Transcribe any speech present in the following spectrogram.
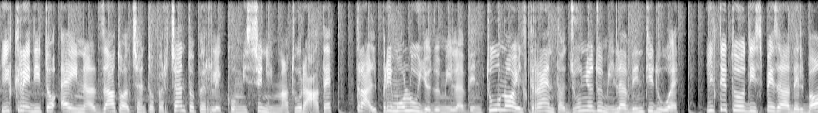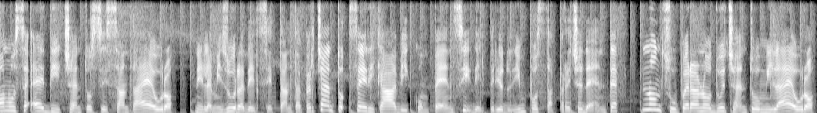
Il credito è innalzato al 100% per le commissioni maturate tra il 1 luglio 2021 e il 30 giugno 2022. Il tetto di spesa del bonus è di 160 euro, nella misura del 70% se i ricavi compensi del periodo di imposta precedente non superano 200.000 euro,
